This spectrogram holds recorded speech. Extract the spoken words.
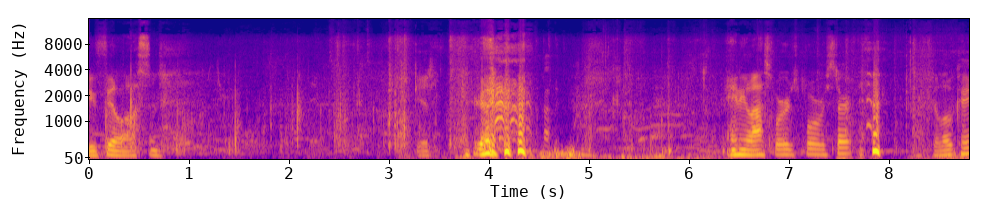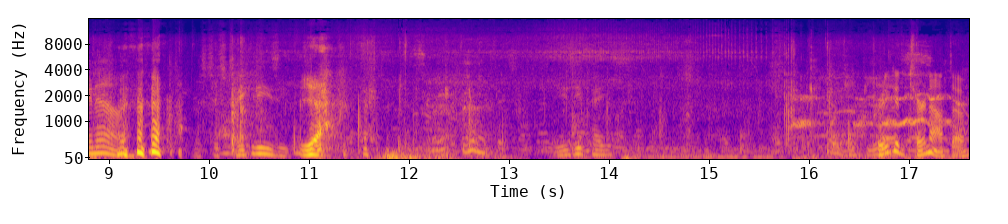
you feel, Austin? Good. Any last words before we start? I feel okay now. Let's just take it easy. yeah. Easy pace. Pretty good turnout though.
